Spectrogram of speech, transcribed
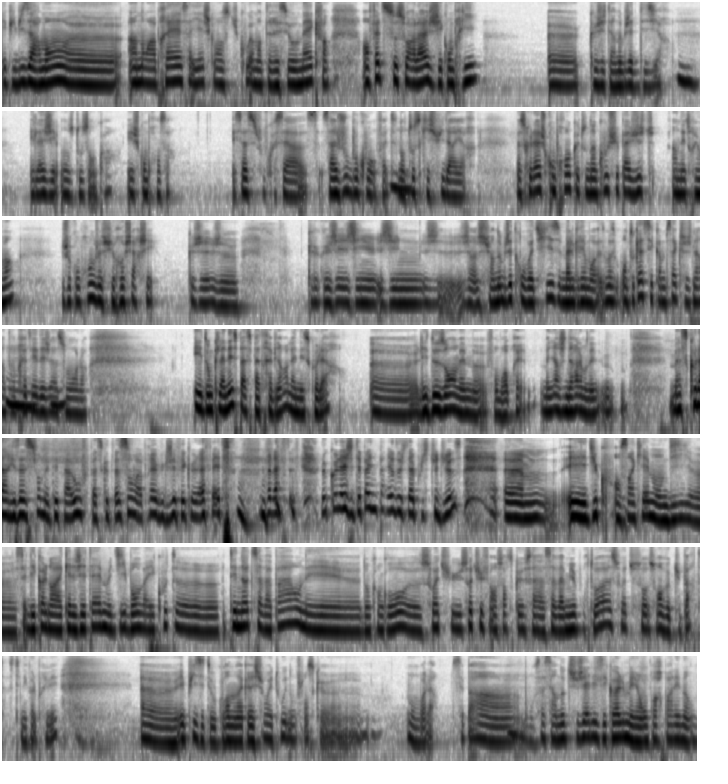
Et puis bizarrement, euh, un an après, ça y est, je commence du coup à m'intéresser aux mecs. Enfin, en fait, ce soir-là, j'ai compris euh, que j'étais un objet de désir. Mm. Et là, j'ai 11-12 ans, quoi. Et je comprends ça. Et ça, je trouve que ça, ça, joue beaucoup, en fait, dans Mhm. tout ce qui suit derrière. Parce que là, je comprends que tout d'un coup, je suis pas juste un être humain. Je comprends que je suis recherchée. Que je... je- que, que j'ai, je, suis un objet de convoitise malgré moi. En tout cas, c'est comme ça que je l'ai interprété Mhm, déjà à ce moment-là. Et donc l'année se passe pas très bien, l'année scolaire. Euh, les deux ans même, euh, enfin bon après, de manière générale, ma scolarisation n'était pas ouf parce que de toute façon après, vu que j'ai fait que la fête, le collège n'était pas une période où j'étais la plus studieuse. Euh, et du coup, en cinquième, on me dit, c'est l'école dans laquelle j'étais, me dit bon bah écoute, tes notes ça va pas, on est donc en gros, soit tu, soit tu fais en sorte que ça, ça va mieux pour toi, soit, soit, soit on veut que tu partes. C'était une école privée. Et puis ils étaient au courant de mon agression et tout, donc je pense que bon voilà, c'est pas un- Mm. bon ça c'est un autre sujet les écoles, mais on en reparler dans,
